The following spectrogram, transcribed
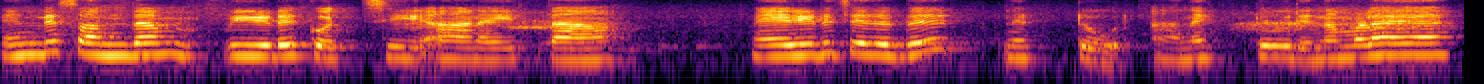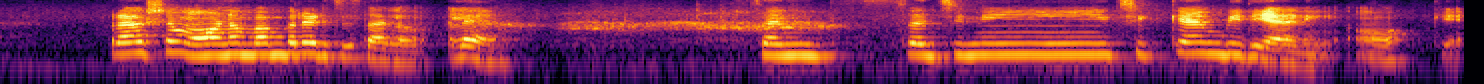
എന്റെ സ്വന്തം വീട് കൊച്ചി ആണ് ഇത്ത. മാരീഡ് ചെയ്തത് നെട്ടൂർ. ആ നെട്ടൂർ നമ്മളെ പ്രാവശ്യം ഓണം ബമ്പർ അടിച്ച സ്ഥലം അല്ലേ? സജിനി ചിക്കൻ ബിരിയാണി. ഓക്കെ.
